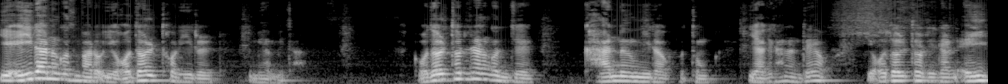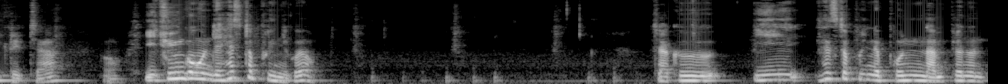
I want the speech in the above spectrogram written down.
이 A라는 것은 바로 이 어덜터리를 의미합니다. 어덜터리라는 건 이제 간음이라고 보통 이야기를 하는데요. 이 어덜터리라는 A 글자 어, 이 주인공은 이제 헤스터 프린이고요. 자, 그, 이 헤스터 프린의 본 남편은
